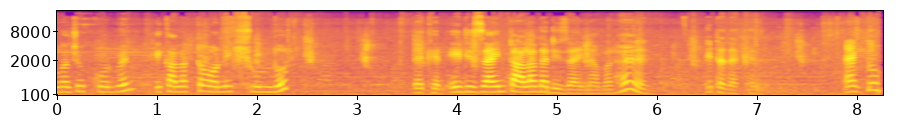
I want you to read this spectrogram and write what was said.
যোগাযোগ করবেন। এই কালারটাও অনেক সুন্দর। দেখেন এই ডিজাইনটা আলাদা ডিজাইন আবার হ্যাঁ? এটা দেখেন। একদম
